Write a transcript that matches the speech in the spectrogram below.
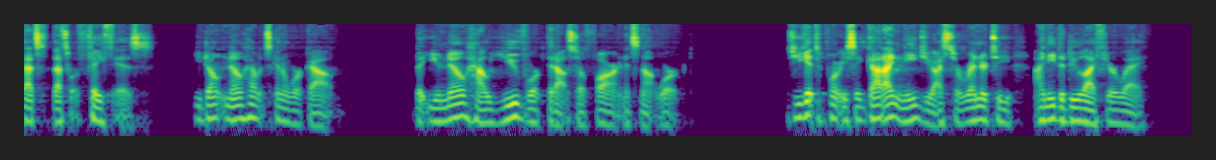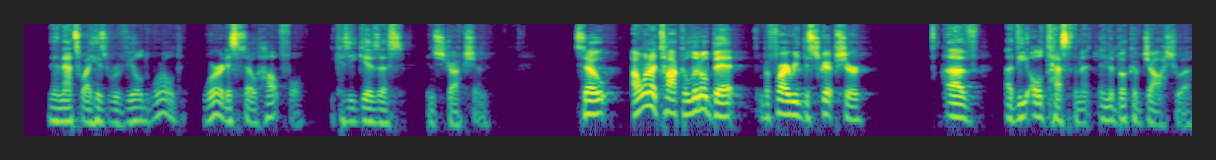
that's, that's what faith is. You don't know how it's going to work out, but you know how you've worked it out so far and it's not worked. So you get to a point where you say, God, I need you. I surrender to you. I need to do life your way. And then that's why his revealed world, word is so helpful because he gives us instruction. So I want to talk a little bit, before I read the scripture, of the Old Testament in the book of Joshua.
